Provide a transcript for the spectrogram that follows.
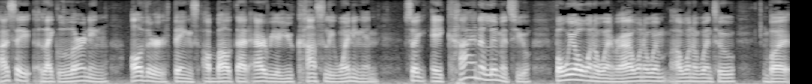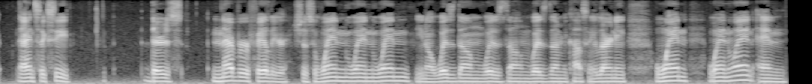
I say like learning other things about that area you constantly winning in. So it kind of limits you. But we all want to win, right? I want to win. I want to win too, but I didn't succeed there's never failure. It's just win, win, win. You know, wisdom, wisdom, wisdom. You're constantly learning. Win, win, win, and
